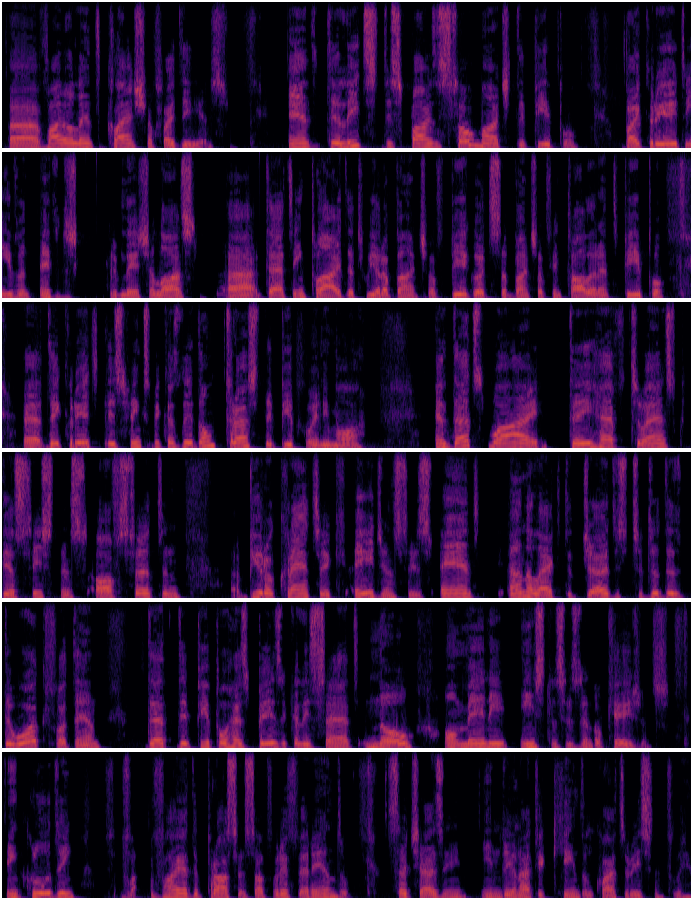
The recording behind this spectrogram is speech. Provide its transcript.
uh, violent clash of ideas. And the elites despise so much the people by creating even anti-discrimination laws uh, that imply that we are a bunch of bigots, a bunch of intolerant people. Uh, they create these things because they don't trust the people anymore. And that's why they have to ask the assistance of certain bureaucratic agencies and unelected judges to do the, the work for them that the people has basically said no on many instances and occasions, including via the process of referendum, such as in, in the United Kingdom quite recently.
